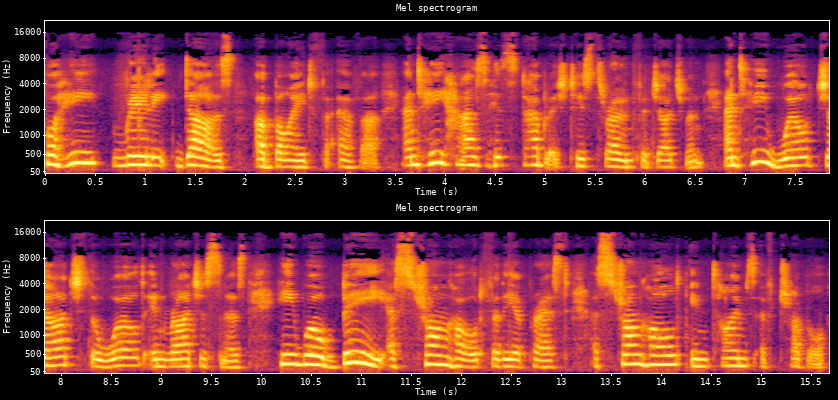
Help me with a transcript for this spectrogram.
for He really does abide forever. And he has established his throne for judgment, and he will judge the world in righteousness. He will be a stronghold for the oppressed, a stronghold in times of trouble.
